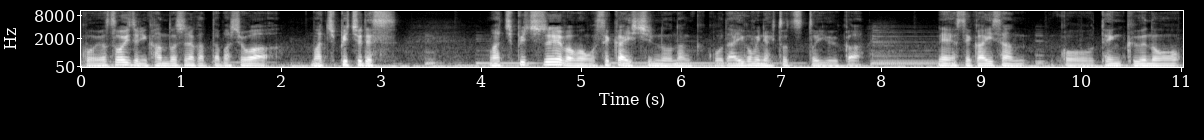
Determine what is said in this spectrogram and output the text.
こう予想以上に感動しなかった場所はマチュピチュです。マチュピチュといえばもう世界一周のなんかこう醍醐味の一つというかね世界遺産こう天空の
